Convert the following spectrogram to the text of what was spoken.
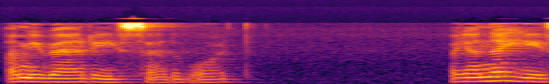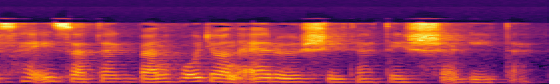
amiben részed volt. Vagy a nehéz helyzetekben hogyan erősített és segített.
